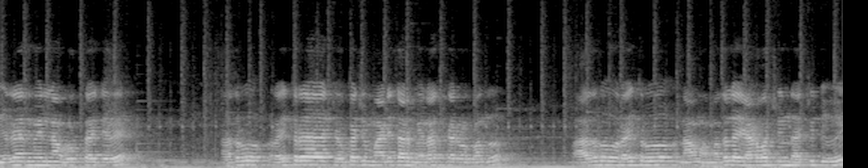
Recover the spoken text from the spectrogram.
ನಿರ್ಣಯದ ಮೇಲೆ ನಾವು ಹೋಗ್ತಾ ಇದ್ದೇವೆ. ಆದರೂ ರೈತರ ಚೌಕಸಿ ಮಾಡಿದ್ದಾರೆ ಮೇಲಾಧಿಕಾರಿಗಳು ಬಂದು. ಆದರೂ ರೈತರು ನಾವು ಮೊದಲ ಎರಡು ವರ್ಷದಿಂದ ಹಚ್ಚಿದ್ದೀವಿ.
